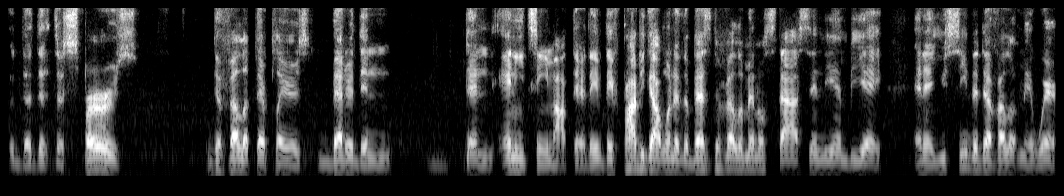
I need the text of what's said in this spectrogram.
the the, the Spurs develop their players better than than any team out there. They've, they've probably got one of the best developmental staffs in the NBA. And then you see the development where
